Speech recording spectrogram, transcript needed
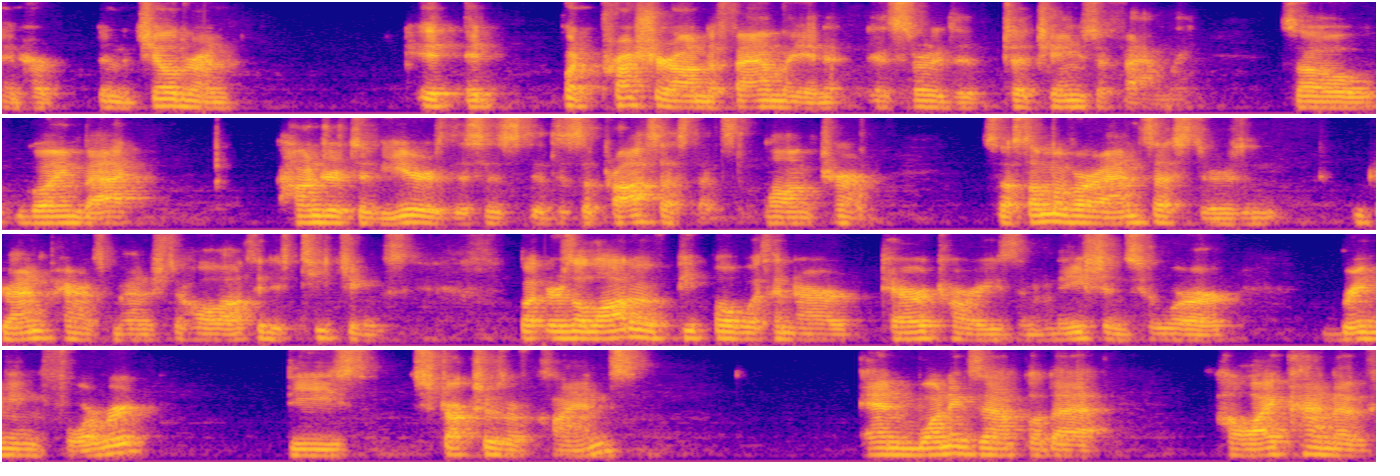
and her and the children it, it put pressure on the family and it, it started to, to change the family. So going back hundreds of years, this is this is a process that's long term. So some of our ancestors and grandparents managed to hold on to these teachings, but there's a lot of people within our territories and nations who are bringing forward these structures of clans. And one example that how I kind of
